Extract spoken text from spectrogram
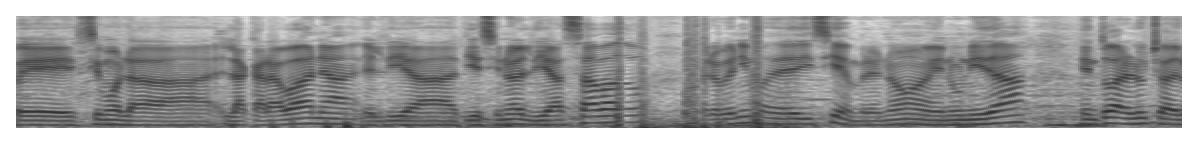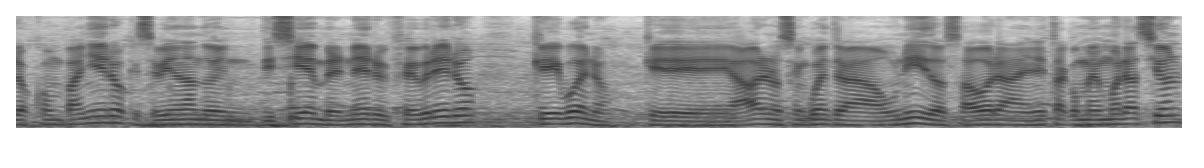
eh, hicimos la, la caravana el día 19, el día sábado, pero venimos desde diciembre, ¿no? en unidad, en toda la lucha de los compañeros que se vienen dando en diciembre, enero y febrero, que bueno, que ahora nos encuentra unidos ahora en esta conmemoración,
